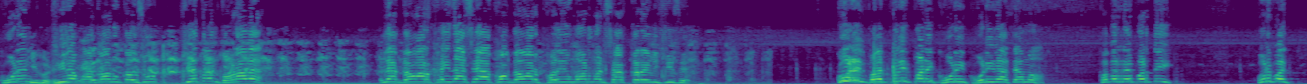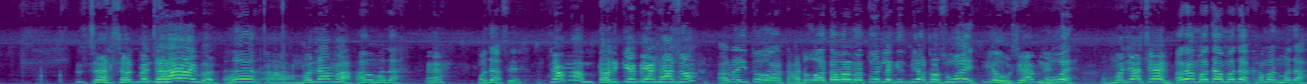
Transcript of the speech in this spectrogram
ઘોડીને શીલે પાથવાનું કહું છું. ચેતન ધોળાવે. એટલે ગવાર ખાઈ જાશે. આખો ગવાર ફળિયું માર માર શાક કરેલી છે ઘોડી ભટપરી પણ એ ઘોડી ઘોડી ના તેમાં ખબર નહીં પડતી. ઘોડી સર- સરપંચ સાહેબ. હા. મજામાં? હા મજા. હે? મજા છે. કેમ આમ તડકે બેઠા છો? અરે ઈ તો આ ઢાઢું વાતાવરણ હતું એટલે કે બેઠો છું હોય એવું છે એમ ને? હોય મજા છે અરે મજા મજા ખમન મજા.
